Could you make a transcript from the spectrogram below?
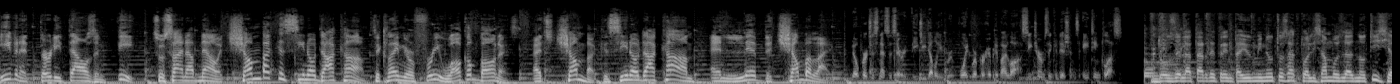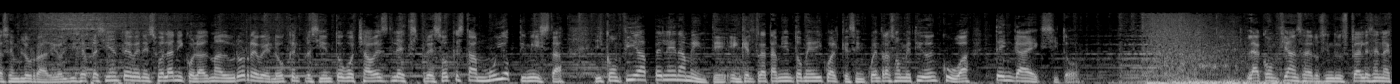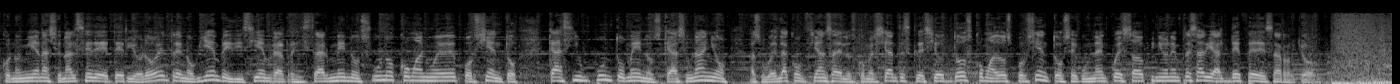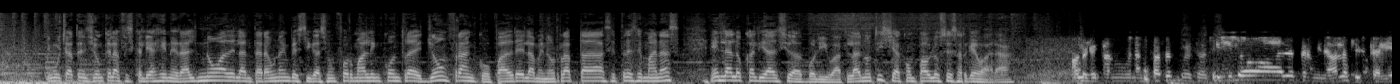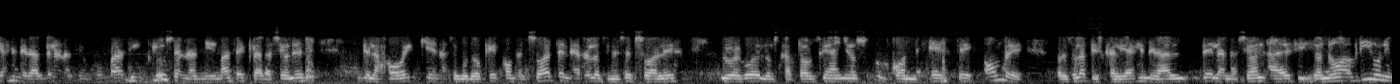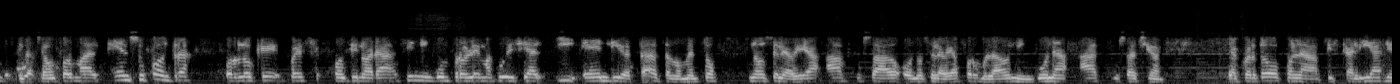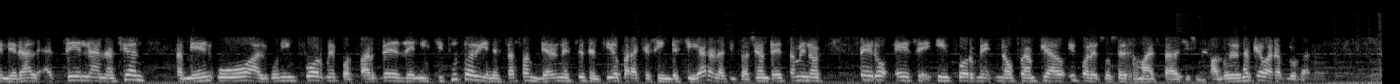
even at 30,000 feet. So sign up now at chumbacasino.com to claim your free welcome bonus. That's chumbacasino.com and live the Chumba life. No purchase necessary. BGW. Void were prohibited by law. See terms and conditions. 18 plus. Dos de la tarde, 31 minutos, actualizamos las noticias en Blue Radio. El vicepresidente de Venezuela, Nicolás Maduro, reveló que el presidente Hugo Chávez le expresó que está muy optimista y confía plenamente en que el tratamiento médico al que se encuentra sometido en Cuba tenga éxito. La confianza de los industriales en la economía nacional se deterioró entre noviembre y diciembre al registrar menos 1,9%, casi un punto menos que hace un año. A su vez, la confianza de los comerciantes creció 2,2%, según la encuesta de opinión empresarial de Desarrollo. Y mucha atención que la Fiscalía General no adelantará una investigación formal en contra de John Franco, padre de la menor raptada hace tres semanas en la localidad de Ciudad Bolívar. La noticia con Pablo César Guevara. Hola, ¿qué tal? Muy buenas tardes. Pues así lo ha determinado la Fiscalía General de la Nación con base incluso en las mismas declaraciones de la joven quien aseguró que comenzó a tener relaciones sexuales luego de los 14 años con este hombre. Por eso la Fiscalía General de la Nación ha decidido no abrir una investigación formal en su contra por lo que pues continuará sin ningún problema judicial y en libertad. Hasta el momento no se le había acusado o no se le había formulado ninguna acusación. De acuerdo con la Fiscalía General de la Nación, también hubo algún informe por parte del Instituto de Bienestar Familiar en este sentido para que se investigara la situación de esta menor, pero ese informe no fue ampliado y por eso se toma esta decisión. Pablo de Guevara, plural.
